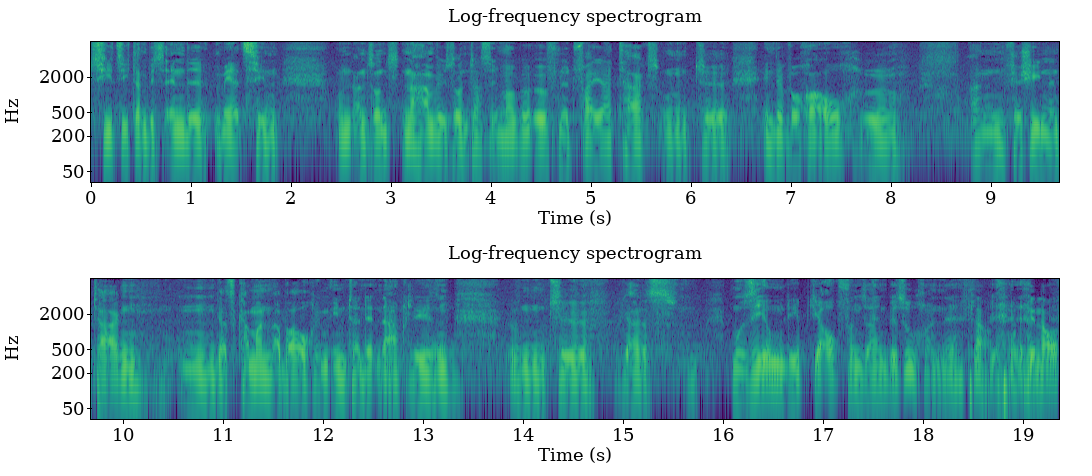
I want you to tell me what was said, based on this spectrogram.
zieht sich dann bis Ende März hin. Und ansonsten haben wir sonntags immer geöffnet, feiertags und äh, in der Woche auch äh, an verschiedenen Tagen. Mm, Das kann man aber auch im Internet nachlesen. Und äh, ja, das Museum lebt ja auch von seinen Besuchern. Ne? Klar. Und genau,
